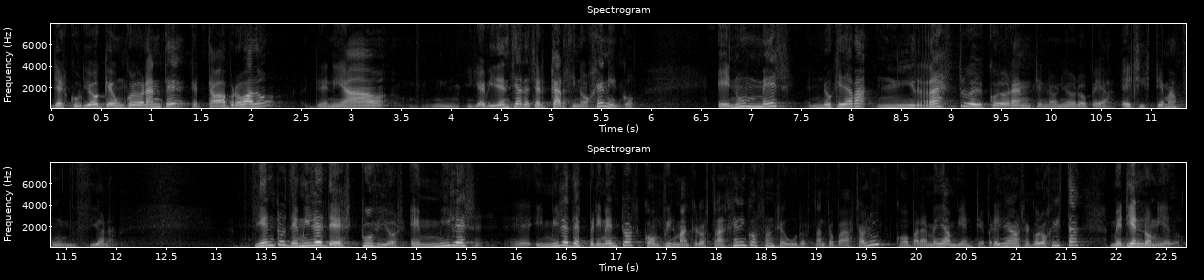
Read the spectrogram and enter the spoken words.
descubrió que un colorante que estaba aprobado tenía mm, evidencia de ser carcinogénico. En un mes no quedaba ni rastro del colorante en la Unión Europea. El sistema funciona. Cientos de miles de estudios en miles eh, y miles de experimentos confirman que los transgénicos son seguros, tanto para la salud como para el medio ambiente, pero a los ecologistas metiendo miedo.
